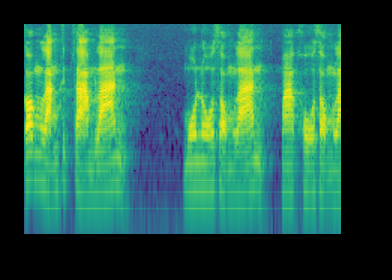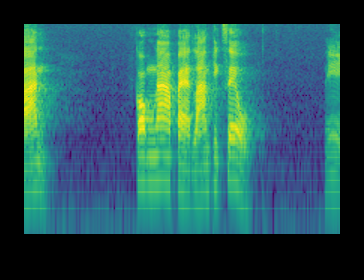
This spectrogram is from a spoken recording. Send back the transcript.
กล้องหลัง 13 ล้าน โมโน 2 ล้าน มาโคร 2 ล้าน กล้องหน้า 8 ล้านพิกเซล นี่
